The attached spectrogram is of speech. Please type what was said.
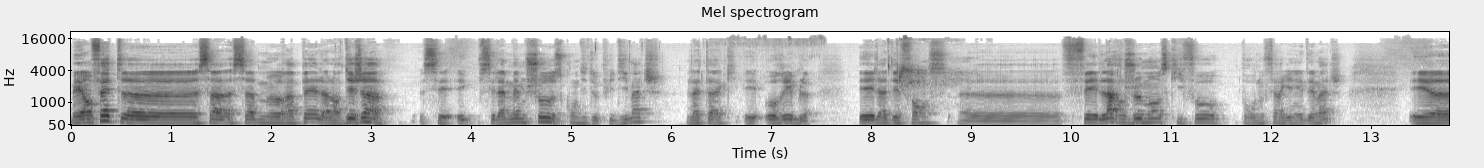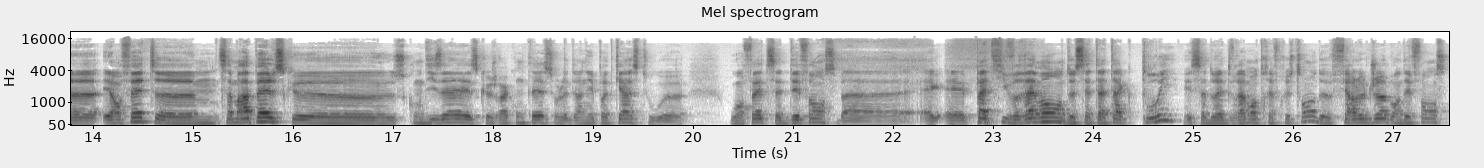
Mais en fait, ça, ça, me rappelle. Alors, déjà, c'est la même chose qu'on dit depuis 10 matchs. L'attaque est horrible et la défense fait largement ce qu'il faut pour nous faire gagner des matchs. Euh, et, en fait, euh, ça me rappelle ce qu'on disait ce que je racontais sur le dernier podcast où, euh, en fait cette défense, bah, elle, pâtit vraiment de cette attaque pourrie et ça doit être vraiment très frustrant de faire le job en défense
